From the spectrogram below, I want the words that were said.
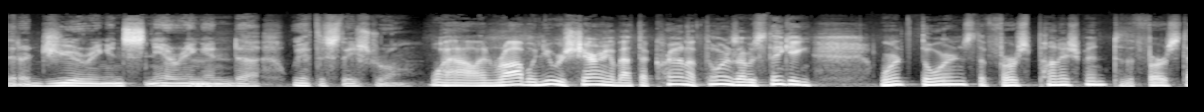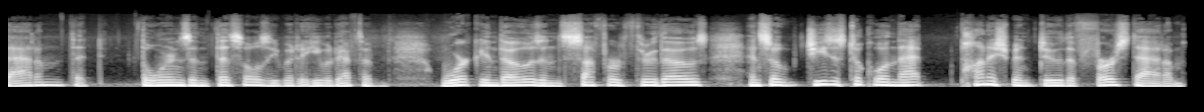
that are jeering and sneering, and uh, we have to stay strong. Wow. And Rob, when you were sharing about the crown of thorns, I was thinking, weren't thorns the first punishment to the first Adam? That thorns and thistles, he would he would have to work in those and suffer through those. And so Jesus took on that punishment to the first Adam.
